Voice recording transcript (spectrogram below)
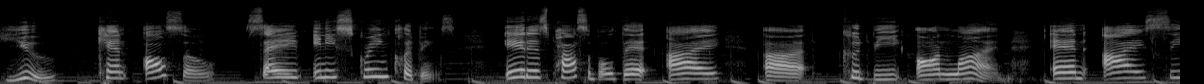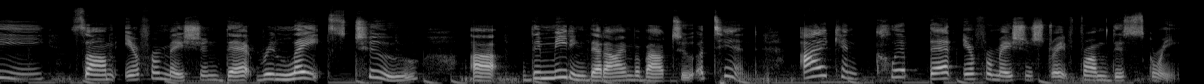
you can also save any screen clippings. It is possible that I uh, could be online and I see some information that relates to uh, the meeting that I'm about to attend. I can clip that information straight from this screen.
